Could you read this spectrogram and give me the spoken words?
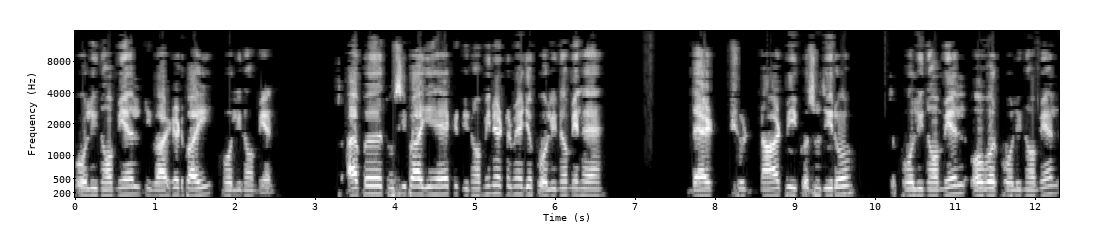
पोलिनोमियल डिवाइडेड बाई पोलिनोमियल अब दूसरी बात यह है कि डिनोमिनेटर में जो पोलिनोमियल है that should not be equal to zero तो polynomial over polynomial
